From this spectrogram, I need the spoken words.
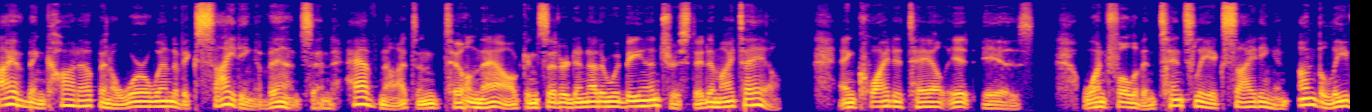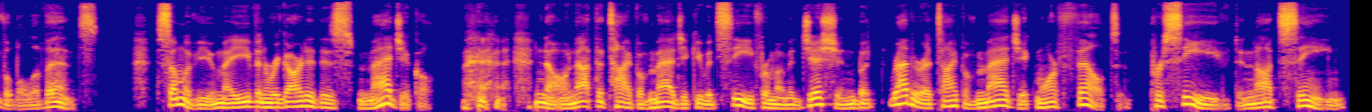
I have been caught up in a whirlwind of exciting events and have not, until now, considered another would be interested in my tale. And quite a tale it is, one full of intensely exciting and unbelievable events. Some of you may even regard it as magical. no, not the type of magic you would see from a magician, but rather a type of magic more felt, perceived, and not seen.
